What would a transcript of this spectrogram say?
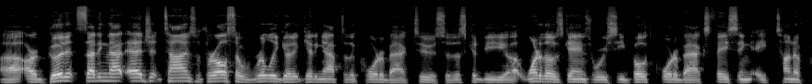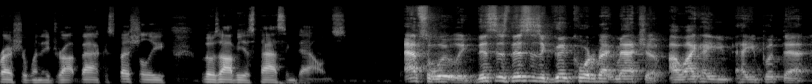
uh, are good at setting that edge at times, but they're also really good at getting after the quarterback, too. So this could be uh, one of those games where we see both quarterbacks facing a ton of pressure when they drop back, especially with those obvious passing downs. Absolutely. This is this is a good quarterback matchup. I like how you how you put that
